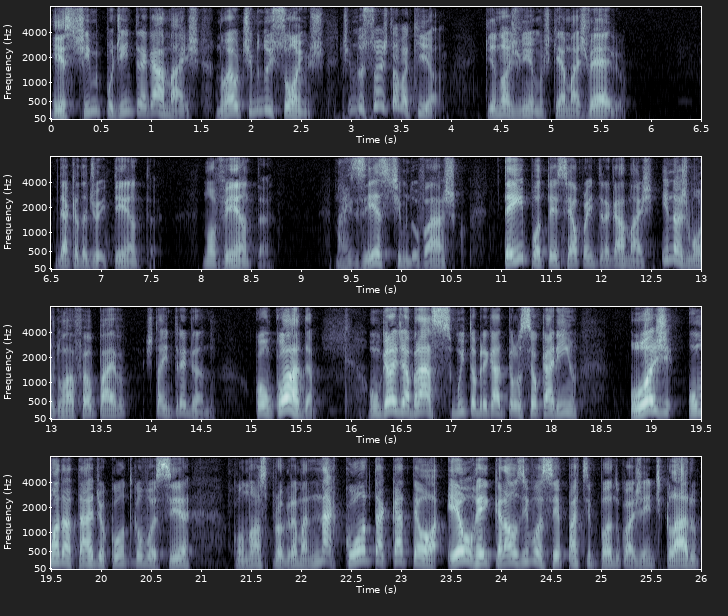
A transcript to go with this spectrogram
Esse time podia entregar mais. Não é o time dos sonhos. O time dos sonhos estava aqui, ó. Que nós vimos, quem é mais velho. Década de 80, 90. Mas esse time do Vasco tem potencial para entregar mais. E nas mãos do Rafael Paiva está entregando. Concorda? Um grande abraço, muito obrigado pelo seu carinho. Hoje, uma da tarde, eu conto com você com o nosso programa Na Conta KTO. Eu, Rei Kraus e você participando com a gente, claro.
